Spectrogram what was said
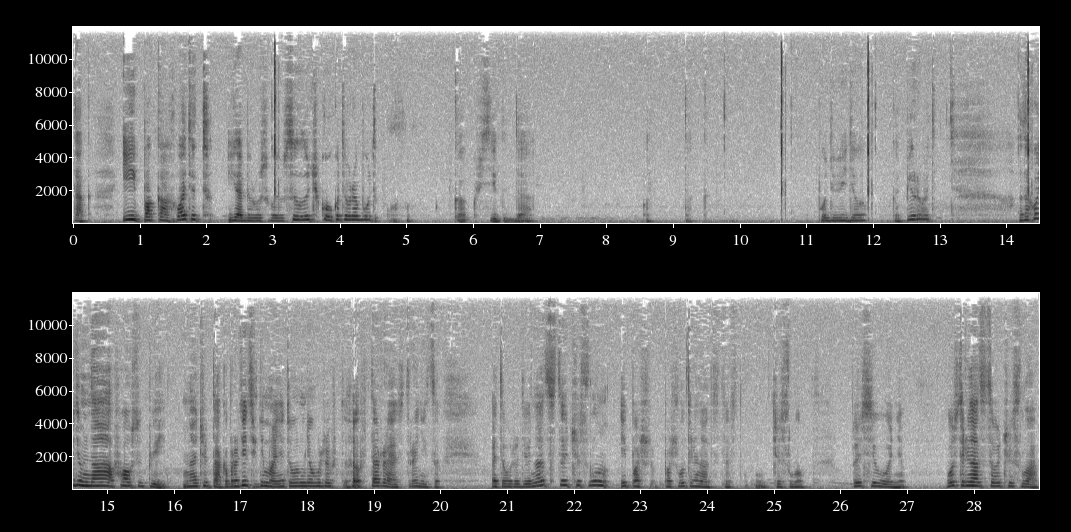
Так. И пока хватит, я беру свою ссылочку, которая будет, как всегда, вот так, под видео копировать. Заходим на Faucet Pay. Значит так, обратите внимание, это у меня уже вторая страница. Это уже 12 число и пошло 13 число. То есть сегодня. Вот с 13 числа.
